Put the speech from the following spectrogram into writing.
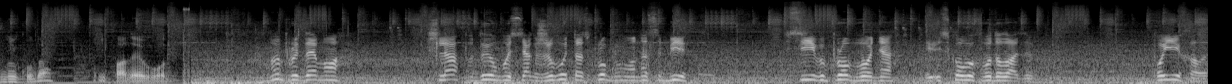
в нікуди і падає в воду. Ми пройдемо шлях, подивимося, як живуть, та спробуємо на собі всі випробування військових водолазів. Поїхали.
